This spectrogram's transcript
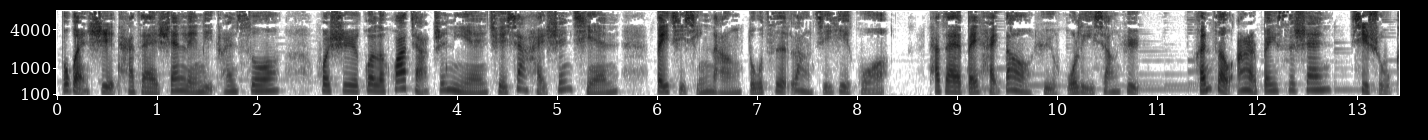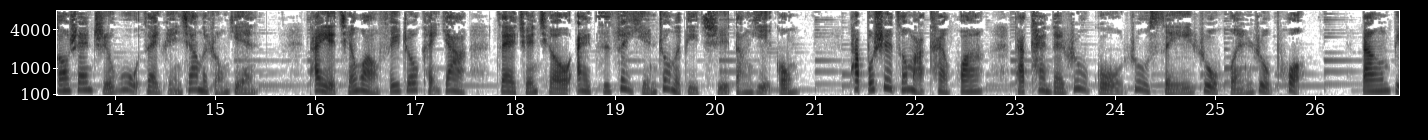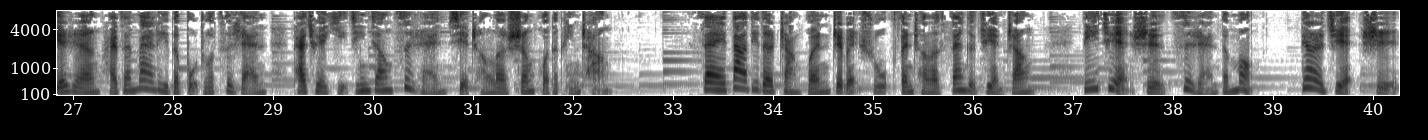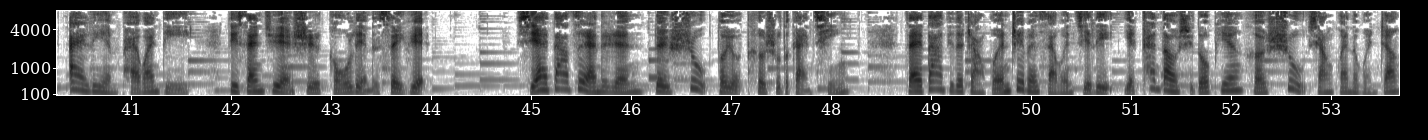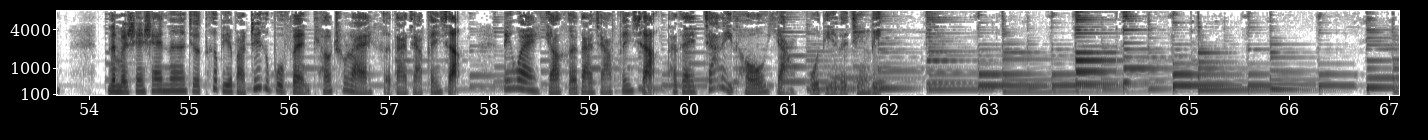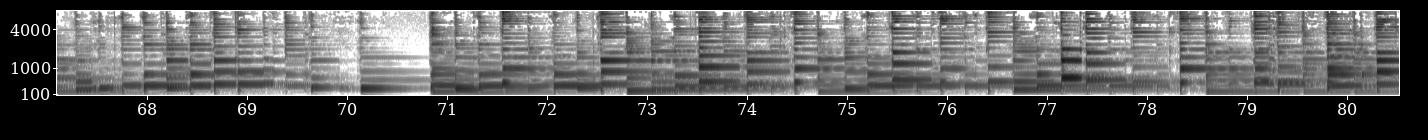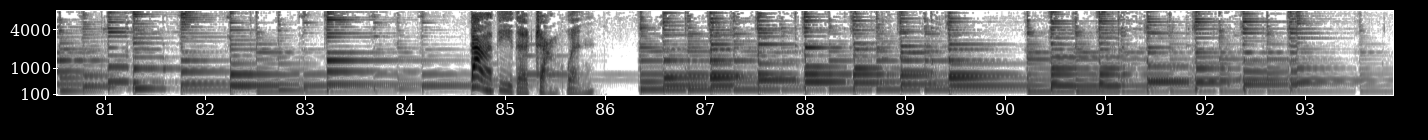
不管是他在山林里穿梭，或是过了花甲之年却下海深潜，背起行囊独自浪迹异国。他在北海道与狐狸相遇，横走阿尔卑斯山，细数高山植物在原乡的容颜。他也前往非洲肯亚，在全球艾滋最严重的地区当义工。他不是走马看花，他看得入骨、入髓、入魂、入魄。当别人还在卖力的捕捉自然，他却已经将自然写成了生活的平常。在《大地的掌纹》这本书分成了三个卷章。第一卷是自然的梦，第二卷是爱恋排湾笛，第三卷是狗脸的岁月。喜爱大自然的人对树都有特殊的感情，在《大地的掌纹》这本散文集里，也看到许多篇和树相关的文章。那么珊珊呢，就特别把这个部分挑出来和大家分享。另外，也要和大家分享他在家里头养蝴蝶的经历。掌纹。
